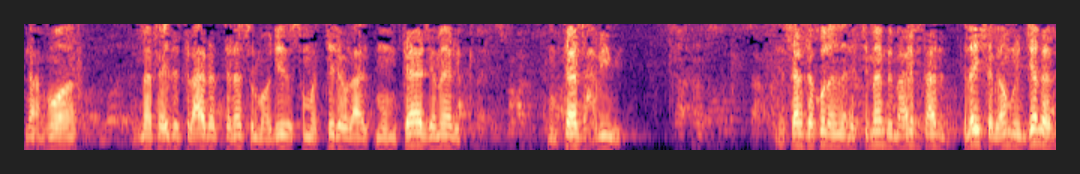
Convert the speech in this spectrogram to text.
نعم هو ما فائدة العادة التناسل المعجزة ثم اتجهوا العادة ممتاز يا مالك. ممتاز يا حبيبي. السلف يقول أن الاهتمام بمعرفة عدد ليس بأمر جلل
